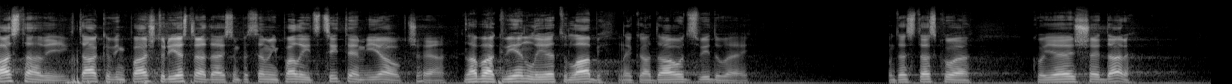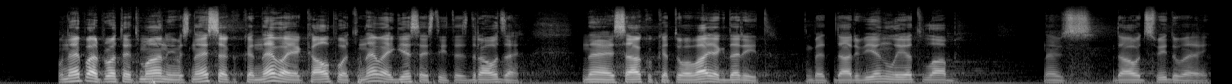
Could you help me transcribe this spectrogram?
pastāvīgi, tā ka viņi paši tur iestrādājas un pēc tam viņi palīdz citiem ieaugt šajā. Labāk vienu lietu labi nekā daudzas viduvēji. Un tas ir tas, ko, ko Jēzus šeit dara. Un nepārprotiet mani, es nesaku, ka nevajag kalpot, nevajag iesaistīties draudzē. Nē, es saku, ka to vajag darīt, bet dari vienu lietu labi, nevis daudzas viduvēji.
